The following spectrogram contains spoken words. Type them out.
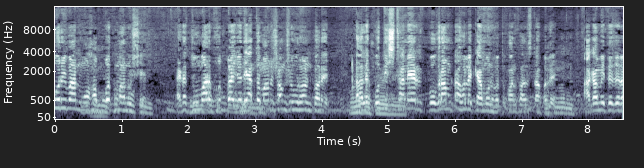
পরিমাণ মহব্বত মানুষের। একটা জুমার খুদ্ায় যদি এত মানুষ অংশগ্রহণ করে তাহলে প্রতিষ্ঠানের প্রোগ্রামটা হলে কেমন হতো? কনফারেন্সটা হলে? আগামীতে যেন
